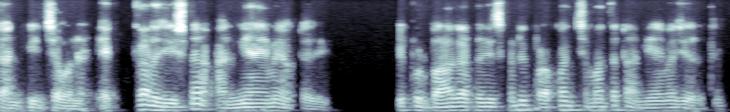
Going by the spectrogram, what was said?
కనిపించవు. ఎక్కడ చూసినా అన్యాయమే ఉంటది. ఇప్పుడు బాగా అర్థం చేసుకుంటే ప్రపంచం అంతటా అన్యాయమే జరుగుతుంది.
